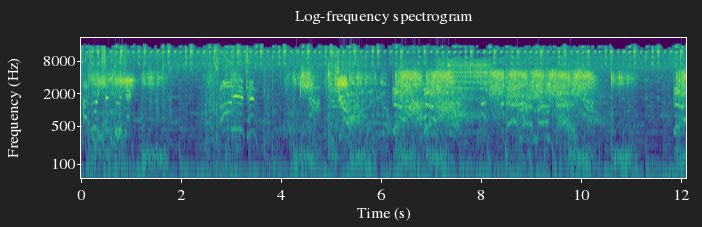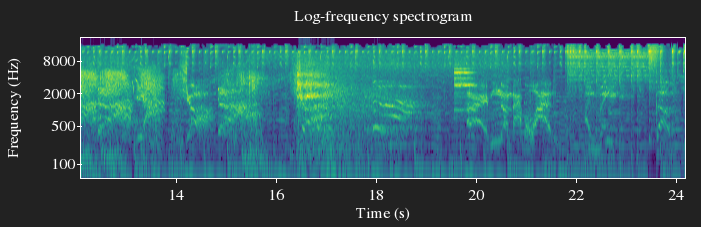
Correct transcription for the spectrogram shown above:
竜巻旋風拳 I'm number one Are you ready? Go.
